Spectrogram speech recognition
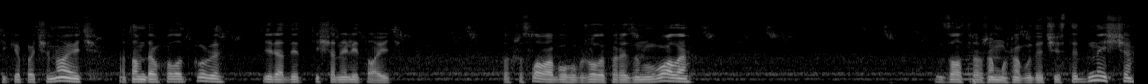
Тільки починають, а там, де в холодкові, ті ряди ті ще не літають. Так що, слава Богу, бджоли перезимували. Завтра вже можна буде чистити днище,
